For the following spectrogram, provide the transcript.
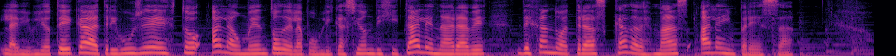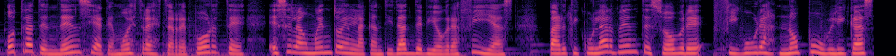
La biblioteca atribuye esto al aumento de la publicación digital en árabe, dejando atrás cada vez más a la impresa. Otra tendencia que muestra este reporte es el aumento en la cantidad de biografías, particularmente sobre figuras no públicas,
